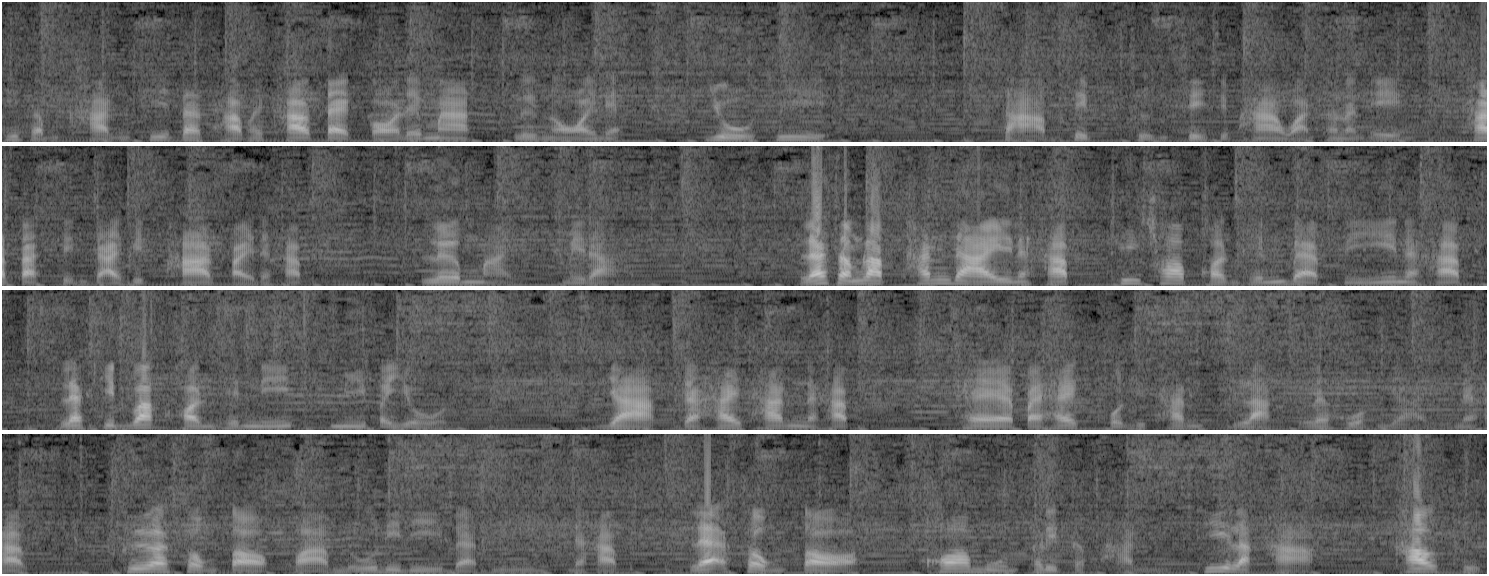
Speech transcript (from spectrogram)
ที่สำคัญที่จะทำให้ข้าวแตกกอได้มากหรือน้อยเนี่ยอยู่ที่ 30ถึง45 วันเท่านั้นเอง ถ้าตัดสินใจผิดพลาดไปนะครับ เริ่มใหม่ไม่ได้ และสำหรับท่านใดนะครับที่ชอบคอนเทนต์แบบนี้นะครับ และคิดว่าคอนเทนต์นี้มีประโยชน์ อยากจะให้ท่านนะครับ แชร์ไปให้คนที่ท่านรักและห่วงใยนะครับ เพื่อส่งต่อความรู้ดีๆ แบบนี้นะครับ และส่งต่อข้อมูลผลิตภัณฑ์ที่ราคา เข้าถึง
